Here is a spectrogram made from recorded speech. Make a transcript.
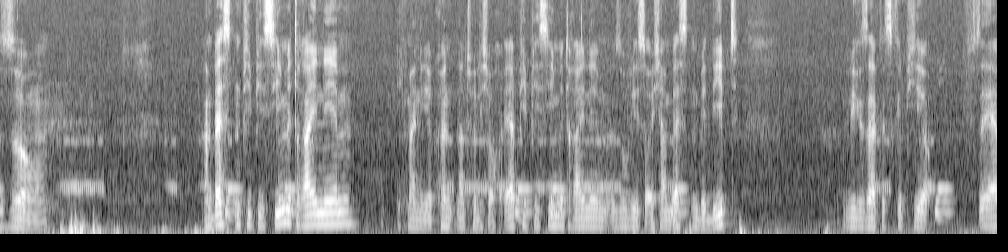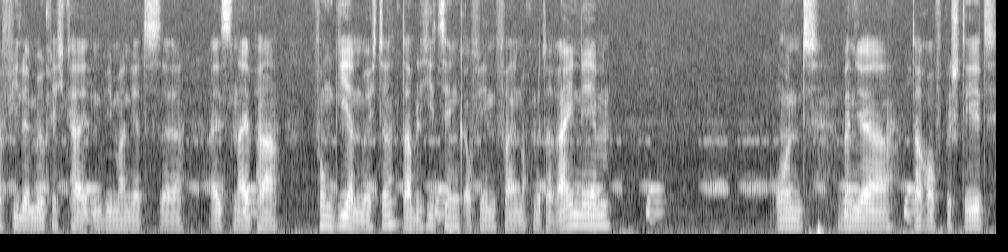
So. Am besten PPC mit reinnehmen. Ich meine, ihr könnt natürlich auch RPPC mit reinnehmen, so wie es euch am besten beliebt wie gesagt, es gibt hier sehr viele Möglichkeiten, wie man jetzt äh, als Sniper fungieren möchte. Double Heatsink auf jeden Fall noch mit reinnehmen. Und wenn ihr darauf besteht,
